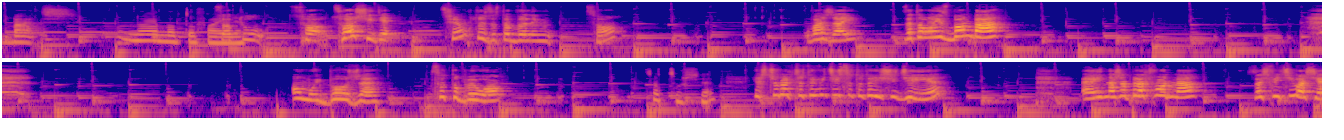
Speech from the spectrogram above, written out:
bać. No, no to Co fajnie. tu, co, co się dzieje? Czemu ktoś został wyelim... Co? Uważaj! Za tobą jest bomba! O mój Boże! Co to było? Co tu się? Jaszczurek, czy ty widzisz, co tutaj się dzieje? Ej, nasza platforma zaświeciła się!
